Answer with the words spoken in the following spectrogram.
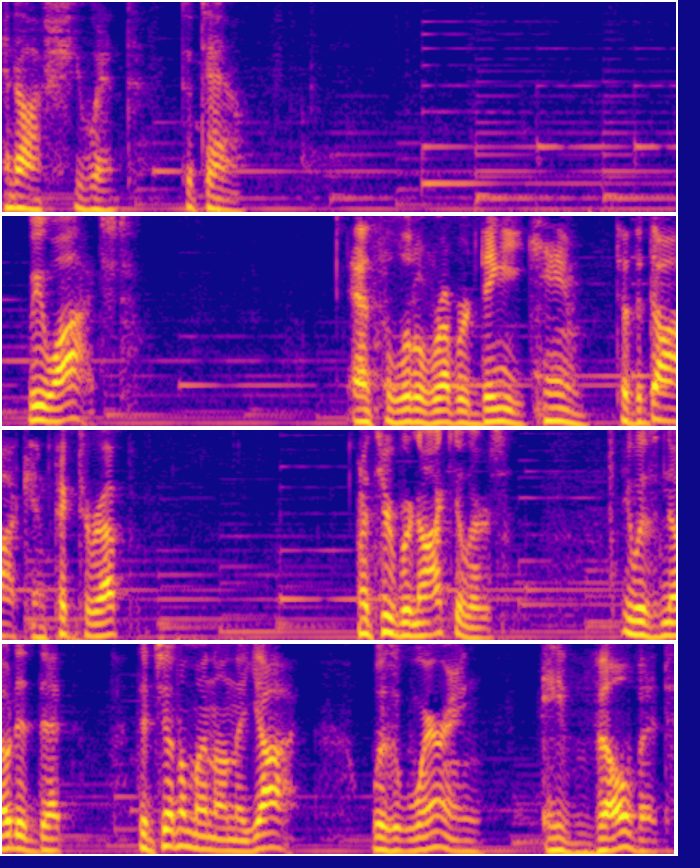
And off she went to town. We watched as the little rubber dinghy came to the dock and picked her up and through binoculars, it was noted that the gentleman on the yacht was wearing a velvet,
